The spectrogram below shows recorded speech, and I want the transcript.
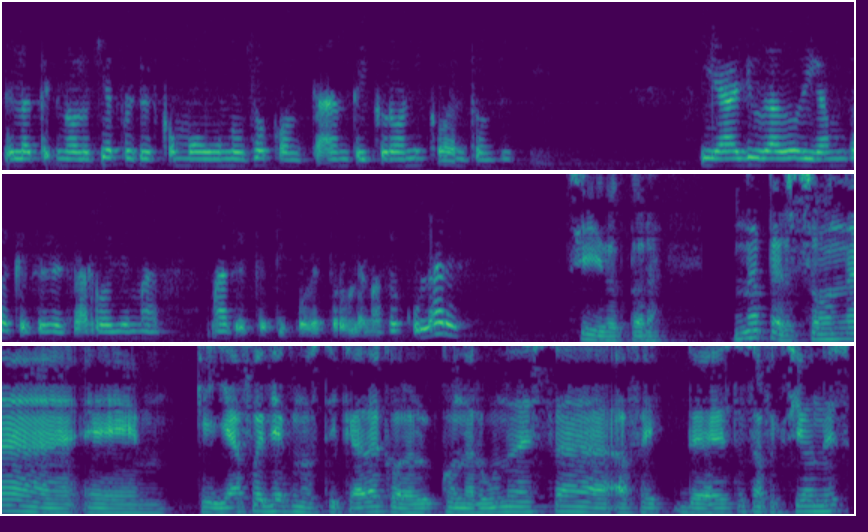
de la tecnología, pues es como un uso constante y crónico, entonces sí ha ayudado, digamos, a que se desarrolle más más de este tipo de problemas oculares. Sí, doctora. Una persona eh, que ya fue diagnosticada con, alguna de, esta de estas afecciones,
